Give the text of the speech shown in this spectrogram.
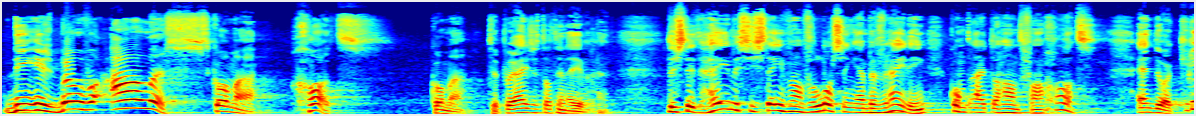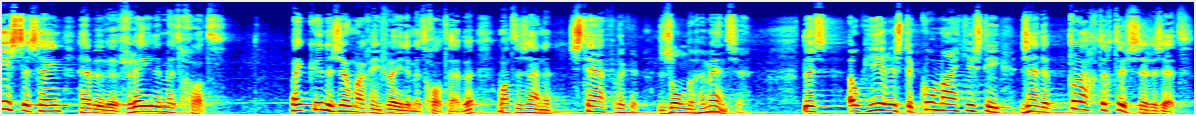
Die is boven alles. God. Te prijzen tot in eeuwigheid. Dus dit hele systeem van verlossing en bevrijding komt uit de hand van God. En door Christus heen hebben we vrede met God. Wij kunnen zomaar geen vrede met God hebben, want we zijn het sterfelijke, zondige mensen. Dus ook hier is de kommaatjes, die zijn er prachtig tussen gezet.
